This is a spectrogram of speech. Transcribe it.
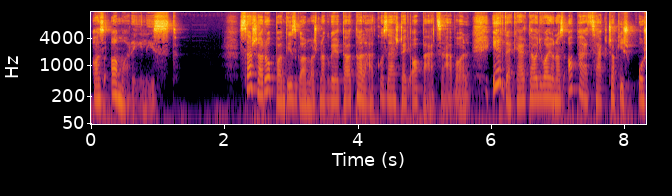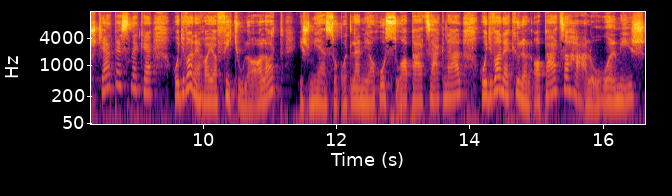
az amaréliszt. Sasa roppant izgalmasnak vélte a találkozást egy apácával. Érdekelte, hogy vajon az apácák csak is ostját esznek-e, hogy van-e haja fityula alatt, és milyen szokott lenni a hosszú apácáknál, hogy van-e külön apáca hálóholmi is.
